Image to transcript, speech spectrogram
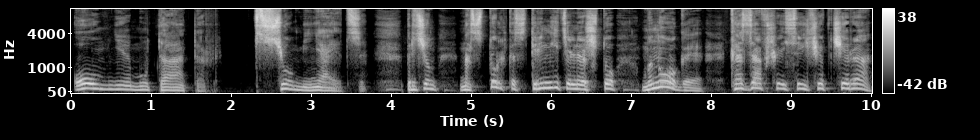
«омния мутатор», все меняется. Причем настолько стремительно, что многое, казавшееся еще вчера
